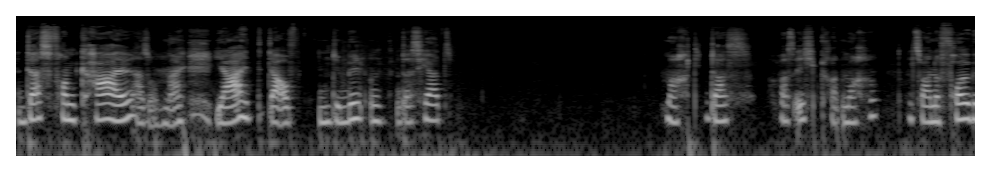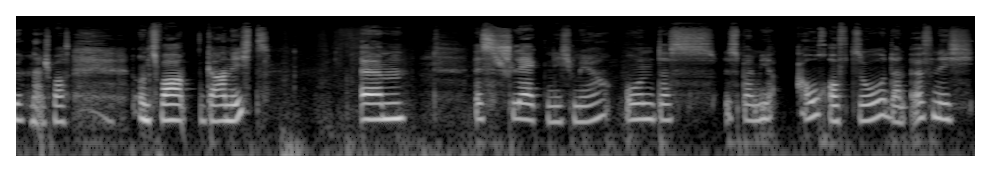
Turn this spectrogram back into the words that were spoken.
das von Karl, also nein, ja, da auf dem Bild und das Herz macht das, was ich gerade mache. Und zwar eine Folge. Nein, Spaß. Und zwar gar nichts. Ähm, es schlägt nicht mehr. Und das ist bei mir auch oft so. Dann öffne ich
